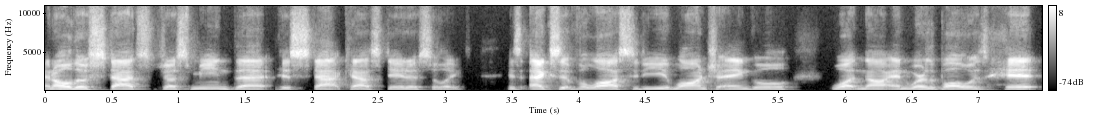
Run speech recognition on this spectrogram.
And all those stats just mean that his StatCast data, so like his exit velocity, launch angle, whatnot, and where the ball was hit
